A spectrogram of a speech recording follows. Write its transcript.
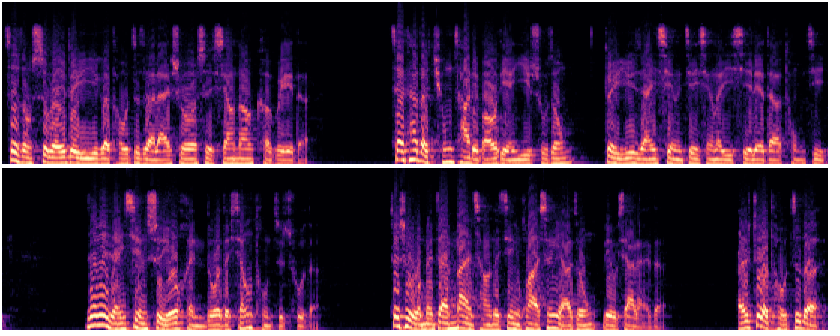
这种思维对于一个投资者来说是相当可贵的。在他的《穷查理宝典》一书中，对于人性进行了一系列的统计，认为人性是有很多的相同之处的，这是我们在漫长的进化生涯中留下来的。而做投资的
